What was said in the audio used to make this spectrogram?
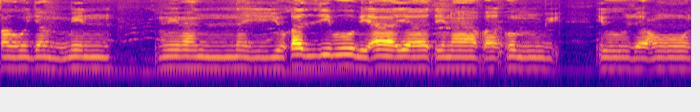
فوجا من ممن يكذب بآياتنا فهم يوزعون.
